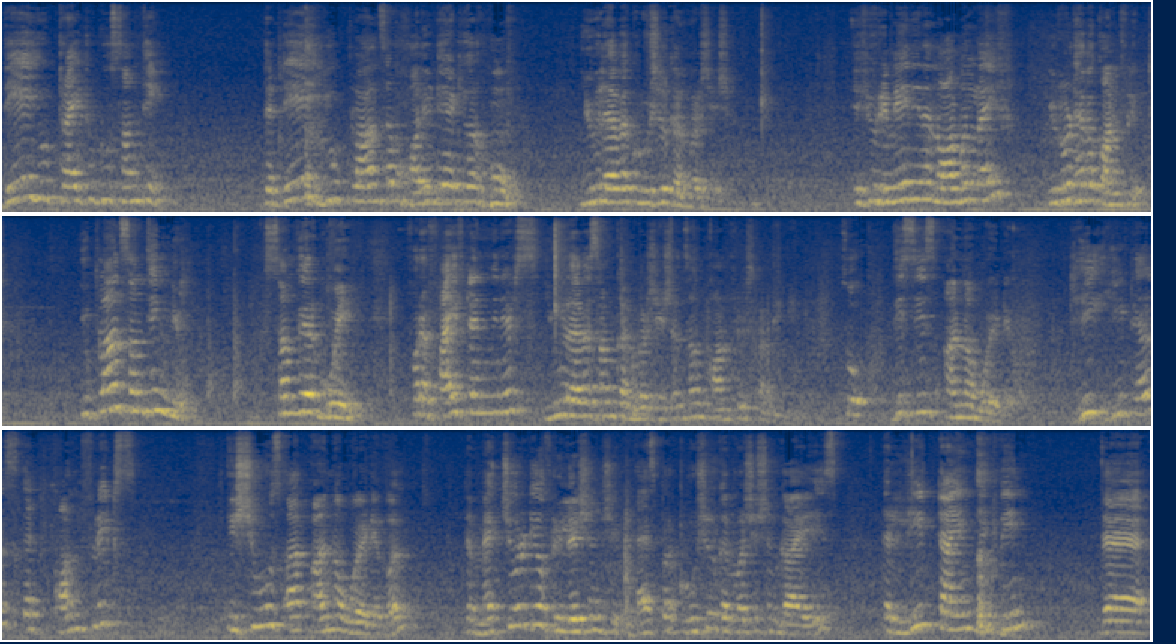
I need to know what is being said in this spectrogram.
day you try to do something, the day you plan some holiday at your home, you will have a crucial conversation. If you remain in a normal life, you don't have a conflict. You plan something new, somewhere going. For a 5-10 minutes, you will have some conversation, some conflicts coming in. So this is unavoidable. He, he tells that conflicts, issues are unavoidable. The maturity of relationship, as per crucial conversation guy, is the lead time between the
